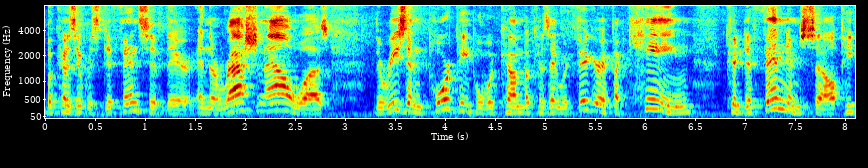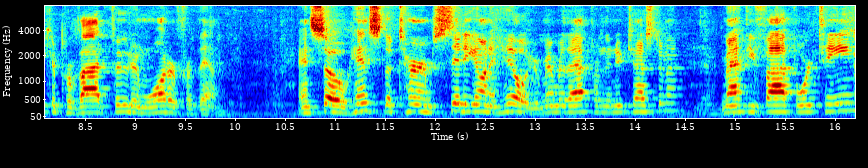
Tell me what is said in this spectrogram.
because it was defensive there. And the rationale was the reason poor people would come because they would figure if a king could defend himself, he could provide food and water for them. And so, hence the term city on a hill. You remember that from the New Testament? Matthew 5 14.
